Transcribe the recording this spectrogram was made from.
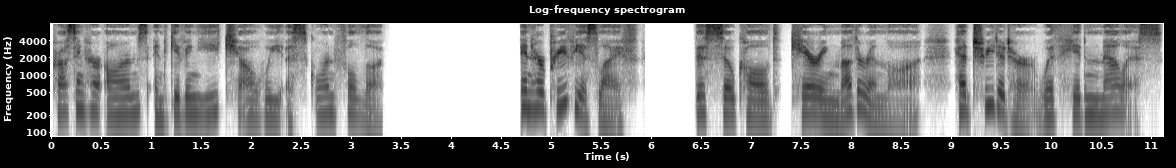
crossing her arms and giving Yi Qiahui a scornful look. In her previous life, this so-called caring mother-in-law had treated her with hidden malice.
